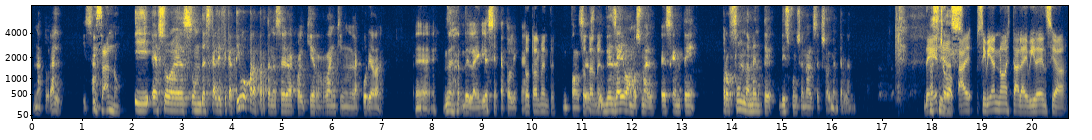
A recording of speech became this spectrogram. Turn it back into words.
natural y sano. y eso es un descalificativo para pertenecer a cualquier ranking en la curia eh, de, la Iglesia Católica. Totalmente. Entonces, desde ahí vamos mal. Es gente profundamente disfuncional sexualmente hablando. De hecho, si bien no está la evidencia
